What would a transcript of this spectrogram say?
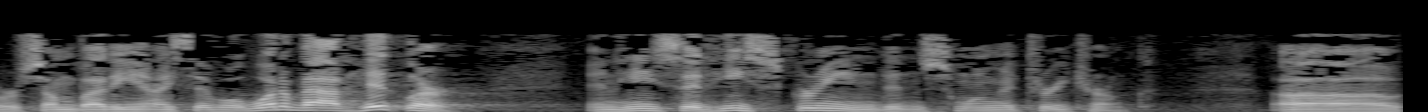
or somebody, and I said, Well, what about Hitler? And he said, He screamed and swung a tree trunk. Uh,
